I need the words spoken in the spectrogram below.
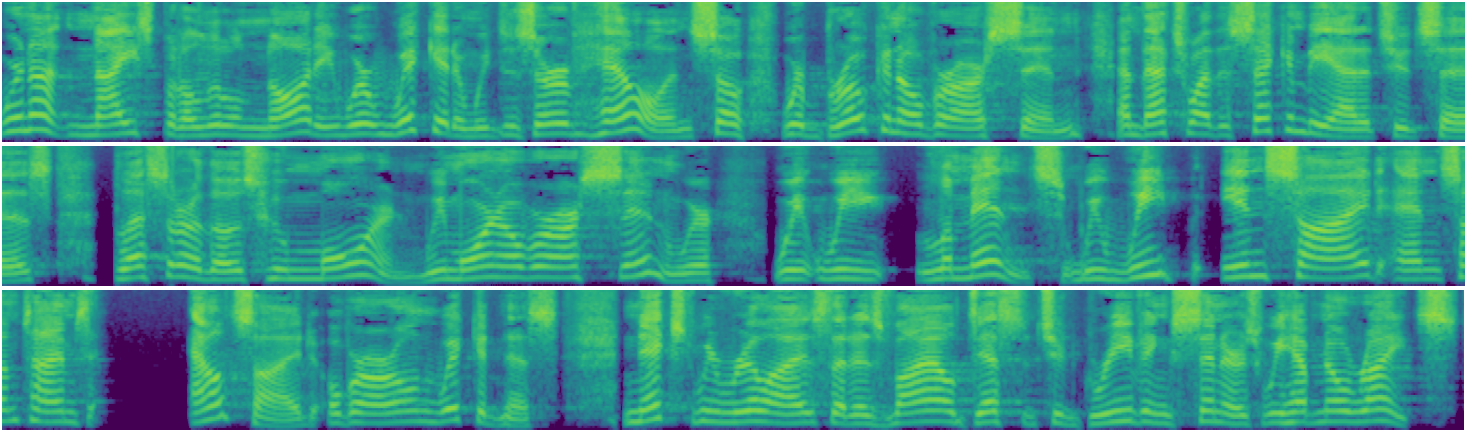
we're not nice, but a little naughty. We're wicked and we deserve hell. And so we're broken over our sin. And that's why the second beatitude says, blessed are those who mourn. We mourn over our sin. We're, we, we lament. We weep inside and sometimes outside over our own wickedness. Next, we realize that as vile, destitute, grieving sinners, we have no rights.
